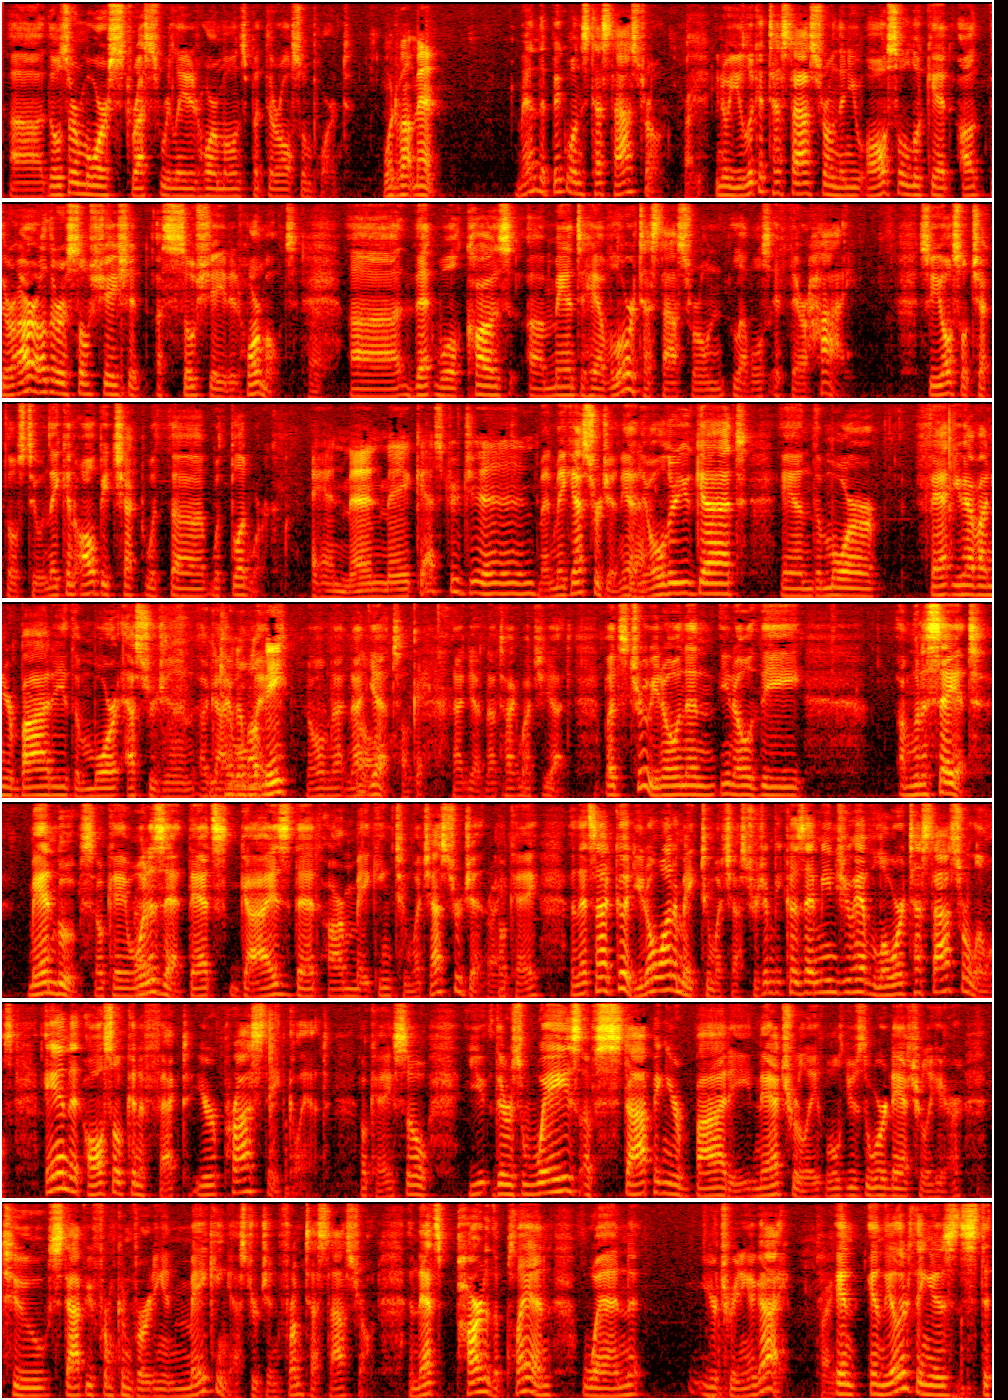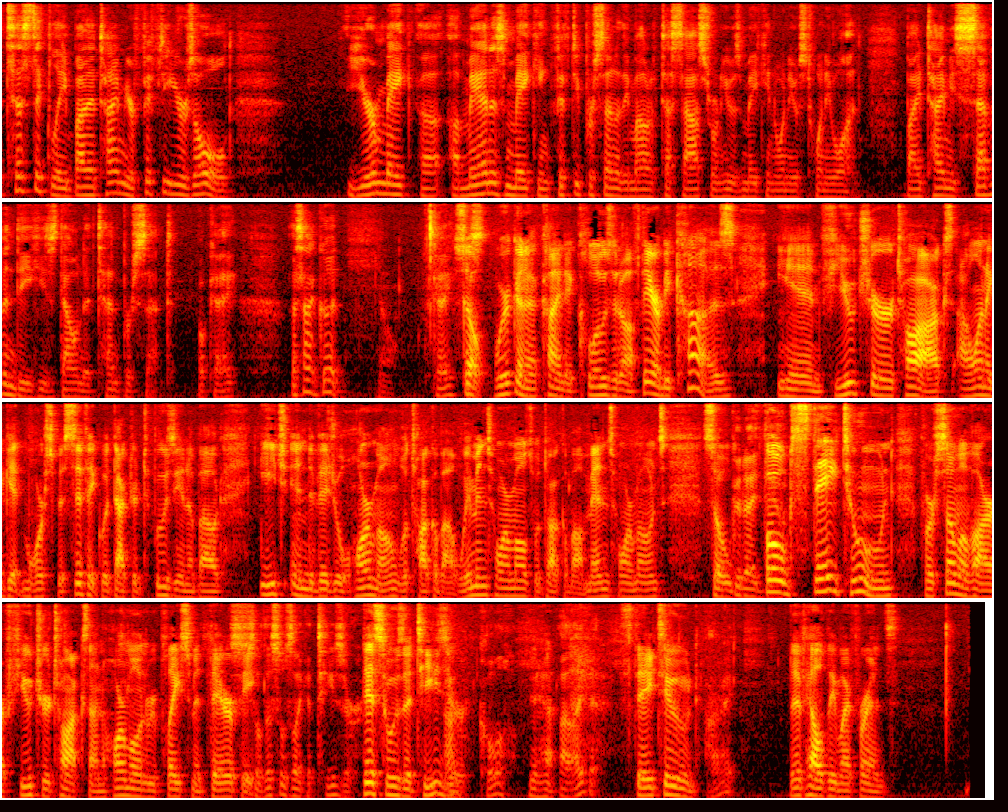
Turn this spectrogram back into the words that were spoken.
Uh, those are more stress-related hormones, but they're also important. what about men? Men, the big one's testosterone. Right. You know, you look at testosterone, then you also look at uh, there are other association associated hormones uh, that will cause a man to have lower testosterone levels if they're high. So you also check those two, and they can all be checked with uh, with blood work. And men make estrogen. Men make estrogen. Yeah, Yeah. the older you get, and the more fat you have on your body, the more estrogen a You guy talking will about make. me? No, I'm not. Not Oh, yet. Okay. Not yet. Not talking about you yet. But it's true, you know. And then you know the, I'm going to say it, man boobs. Okay, what Right. is that? That's guys that are making too much estrogen. Right. Okay, and that's not good. You don't want to make too much estrogen because that means you have lower testosterone levels, and it also can affect your prostate gland. Okay, so you, there's ways of stopping your body naturally. We'll use the word naturally here to stop you from converting and making estrogen from testosterone, and that's part of the plan when you're treating a guy. Right. And and the other thing is statistically, by the time you're 50 years old, you're make uh, a man is making 50% of the amount of testosterone he was making when he was 21. By the time he's 70, he's down to 10%. Okay, that's not good. Okay, So we're going to kind of close it off there because in future talks, I want to get more specific with Dr. Topouzian about each individual hormone. We'll talk about women's hormones, we'll talk about men's hormones. So, Good idea. folks, stay tuned for some of our future talks on hormone replacement therapy. so this was like a teaser. this was a ah, teaser. Cool. Yeah. I like it. Stay tuned. All right. Live healthy, my friends.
